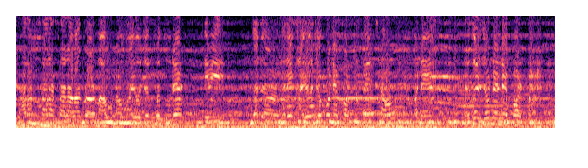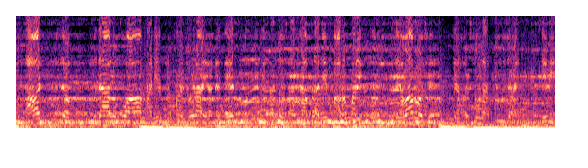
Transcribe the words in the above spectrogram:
સારામાં સારા સારા વાતાવરણમાં આવું નવું આયોજન થતું રહે તેવી દર- દરેક આયોજકોને પણ શુભેચ્છાઓ અને નગરજનોને પણ આવા જ બધા લોકો આવા કાર્યક્રમમાં જોડાય અને દેશભક્તિની સાથોસાથ આપણા જે પારંપરિક તહેવારો છે તે હર્ષોલ્લાસથી ઉજાય તેવી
